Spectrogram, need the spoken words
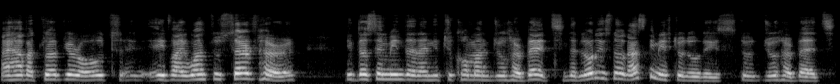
I have a 12 year old. If I want to serve her, it doesn't mean that I need to come and do her beds. The Lord is not asking me to do this, to do her beds.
